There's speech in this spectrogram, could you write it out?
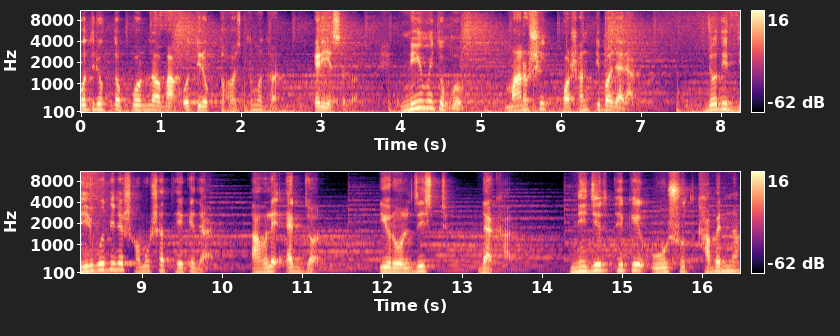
অতিরিক্ত পূর্ণ বা অতিরিক্ত হস্তমথন এড়িয়ে চলুন। নিয়মিত ঘুম, মানসিক প্রশান্তি বজায় রাখুন। যদি দীর্ঘদিনের সমস্যা থেকে যায়, তাহলে একজন ইউরোলজিস্ট দেখান। নিজের থেকে ওষুধ খাবেন না,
